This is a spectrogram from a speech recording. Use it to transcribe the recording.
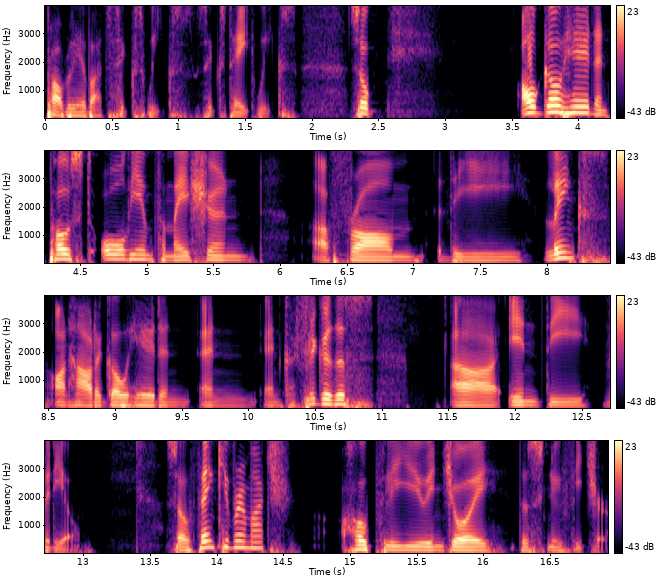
probably about six weeks, six to eight weeks. So I'll go ahead and post all the information uh, from the links on how to go ahead and, and, and configure this uh, in the video. So thank you very much. Hopefully you enjoy this new feature.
